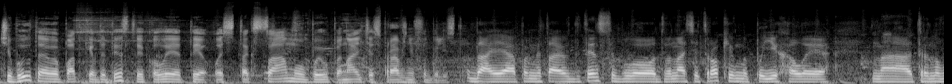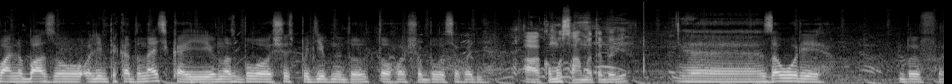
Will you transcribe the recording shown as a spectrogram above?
Чи були у тебе випадки в дитинстві, коли ти ось так само бив пенальті справжній футболіст? Так, да, я пам'ятаю, в дитинстві було 12 років. Ми поїхали на тренувальну базу Олімпіка Донецька, і у нас було щось подібне до того, що було сьогодні. А кому саме тебе вів? Е, Заурі бив, е,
